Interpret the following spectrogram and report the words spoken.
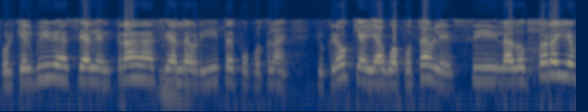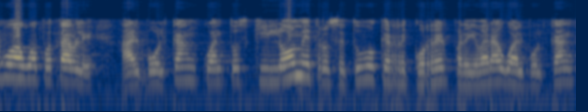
Porque él vive hacia la entrada, hacia la orillita de Popotlán. Yo creo que hay agua potable. Si la doctora llevó agua potable al volcán, ¿cuántos kilómetros se tuvo que recorrer para llevar agua al volcán?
